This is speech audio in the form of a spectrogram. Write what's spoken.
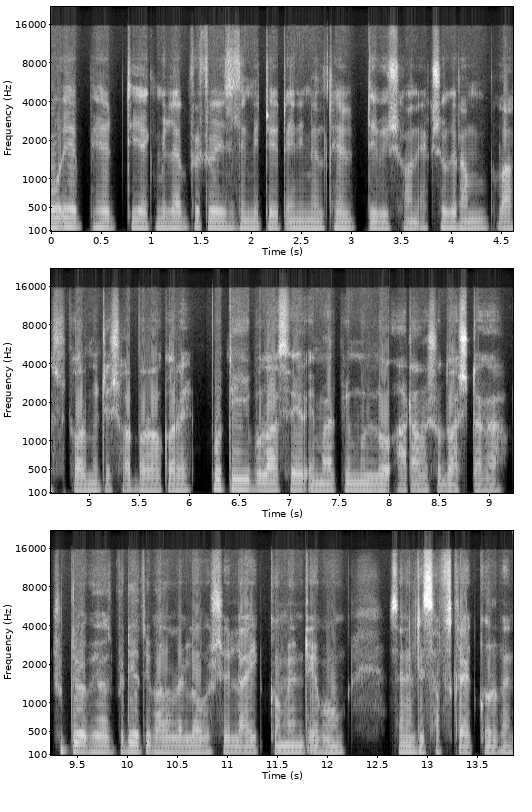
ও এফ ভেট the Acme laboratories limited animal health division একশো গ্রাম প্লাস ফরম্যাটে সরবরাহ করে। প্রতি বোলাসের এমআরপি মূল্য আঠারোশো দশ টাকা। সুপ্রিয় ভিডিওটি ভালো লাগলে অবশ্যই লাইক কমেন্ট এবং চ্যানেলটি সাবস্ক্রাইব করবেন।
